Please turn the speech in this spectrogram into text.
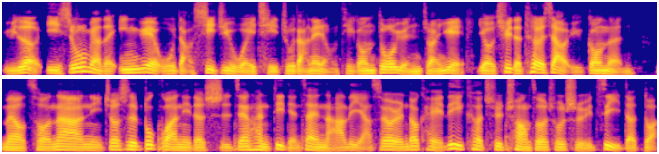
娱乐，以十五秒的音乐、舞蹈、戏剧为其主打内容，提供多元、专业、有趣的特效与功能。没有错，那你就是不管你的时间和地点在哪里啊，所有人都可以立刻去创作出属于自己的短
